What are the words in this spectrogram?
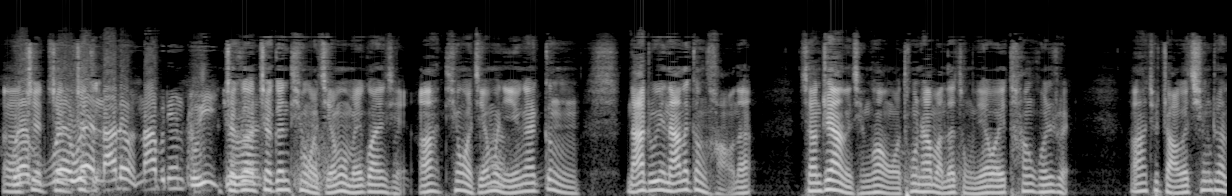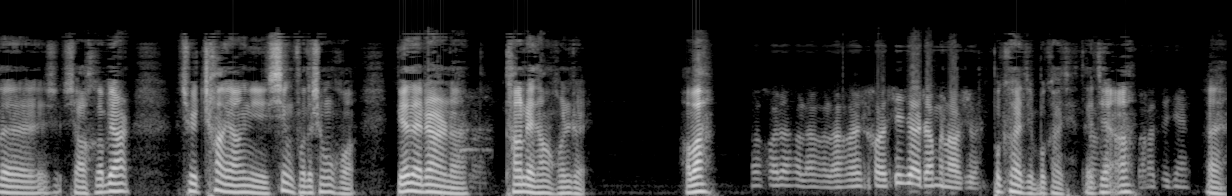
呃，这这这拿定拿不定主意。这跟这跟听我节目没关系啊！听我节目，你应该更拿主意拿的更好的。像这样的情况，我通常把它总结为趟浑水，啊，去找个清澈的小河边，去徜徉你幸福的生活，别在这儿呢趟这趟浑水，好吧？啊，好的，好的，好的，好，好，谢谢张明老师。不客气，不客气，再见啊！好，再见。哎。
